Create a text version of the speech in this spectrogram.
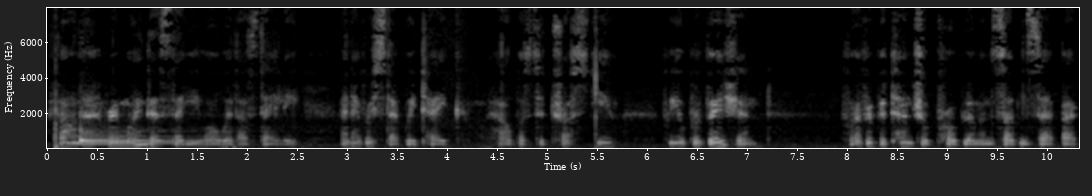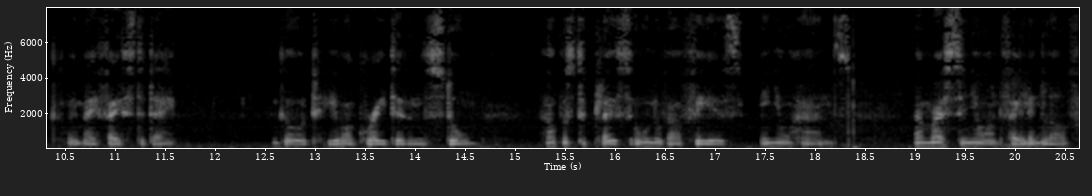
Father, remind us that you are with us daily and every step we take. Help us to trust you for your provision for every potential problem and sudden setback we may face today. God, you are greater than the storm. Help us to place all of our fears in your hands and rest in your unfailing love.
